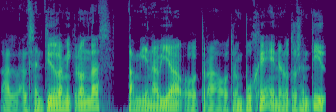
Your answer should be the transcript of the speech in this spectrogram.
al, al sentido de las microondas, también había otra, otro empuje en el otro sentido.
